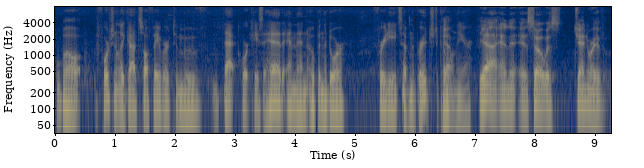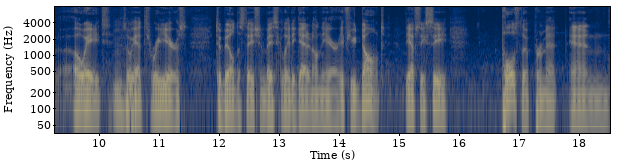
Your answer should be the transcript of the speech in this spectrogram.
Well, fortunately, God saw favor to move that court case ahead and then open the door for 88.7 The Bridge to come Yep. on the air. Yeah, and, and so it was January of 8 So we had three years to build the station, basically to get it on the air. If you don't, the FCC pulls the permit, and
